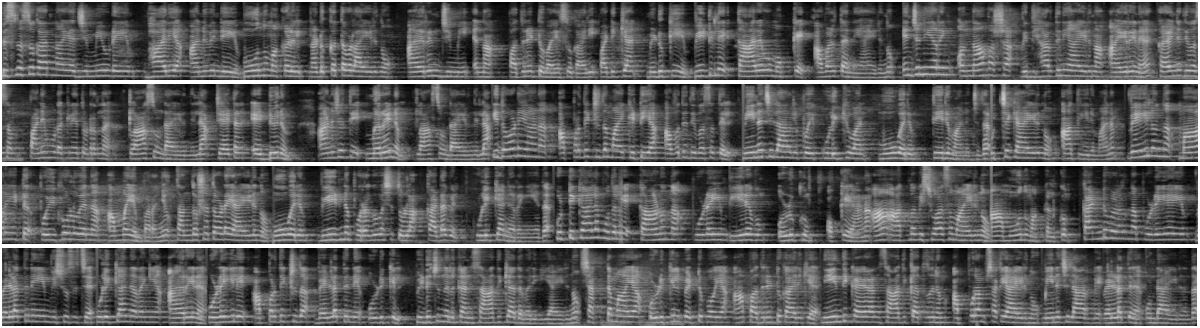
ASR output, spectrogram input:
ബിസിനസ്സുകാരനായ ജിമ്മിയുടെയും ഭാര്യ അനുവിന്റെയും മൂന്നു മക്കളിൽ നടുക്കത്തവളായിരുന്നു ഐറിൻ ജിമ്മി എന്ന പതിനെട്ട് വയസ്സുകാരി. പഠിക്കാൻ മിടുക്കിയും വീട്ടിലെ താരവുമൊക്കെ അവൾ തന്നെയായിരുന്നു. എഞ്ചിനീയറിംഗ് ഒന്നാം വർഷ വിദ്യാർത്ഥിനിയായിരുന്ന ഐറിന് കഴിഞ്ഞ ദിവസം പണിമുടക്കിനെ തുടർന്ന് ക്ലാസ് ഉണ്ടായിരുന്നില്ല. ചേട്ടൻ എഡ്വിനും അനുജത്തി മെറിനും ക്ലാസ് ഉണ്ടായിരുന്നില്ല. ഇതോടെയാണ് അപ്രതീക്ഷിതമായി കിട്ടിയ അവധി ദിവസത്തിൽ മീനച്ചിലാറിൽ പോയി കുളിക്കുവാൻ മൂവരും തീരുമാനിച്ചത്. ഉച്ചയ്ക്കായിരുന്നു ആ തീരുമാനം. വെയിലൊന്ന് മാറിയിട്ട് പൊയ്ക്കോളൂ എന്ന് അമ്മയും പറഞ്ഞു. സന്തോഷത്തോടെയായിരുന്നു മൂവരും വീടിന് പുറകുവശത്തുള്ള കടവിൽ കുളിക്കാൻ ഇറങ്ങിയത് കുട്ടിക്കാലം മുതലേ കാണുന്ന പുഴയും തീരവും ഒഴുക്കും ഒക്കെയാണ് ആ ആത്മവിശ്വാസമായിരുന്നു ആ മൂന്ന് മക്കൾക്കും. കണ്ടുവളർന്ന പുഴയെയും വെള്ളത്തിനെയും വിശ്വസിച്ച് കുളിക്കാനിറങ്ങിയ ഐറിന് പുഴയിലെ അപ്രതീക്ഷിത വെള്ളത്തിന്റെ ഒഴുക്കിൽ പിടിച്ചു നിൽക്കാൻ സാധിക്കാതെ വരികയായിരുന്നു. ശക്തമായ ഒഴുക്കിൽ പെട്ടുപോയ ആ പതിനെട്ടുകാരിക്ക് നീന്തി കയറാൻ സാധിക്കാത്തതിനും അപ്പുറം ശക്തിയായിരുന്നു മീനച്ചിലാറിന്റെ വെള്ളത്തിന് ഉണ്ടായിരുന്നത്.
